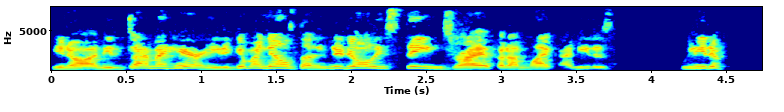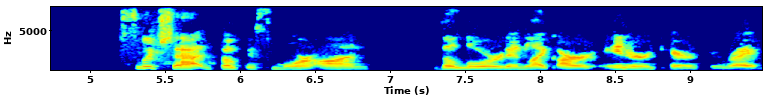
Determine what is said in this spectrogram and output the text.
you know I need to dye my hair, I need to get my nails done, I need to do all these things, right? But I'm like I need to we need to switch that and focus more on the Lord and like our inner character, right?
